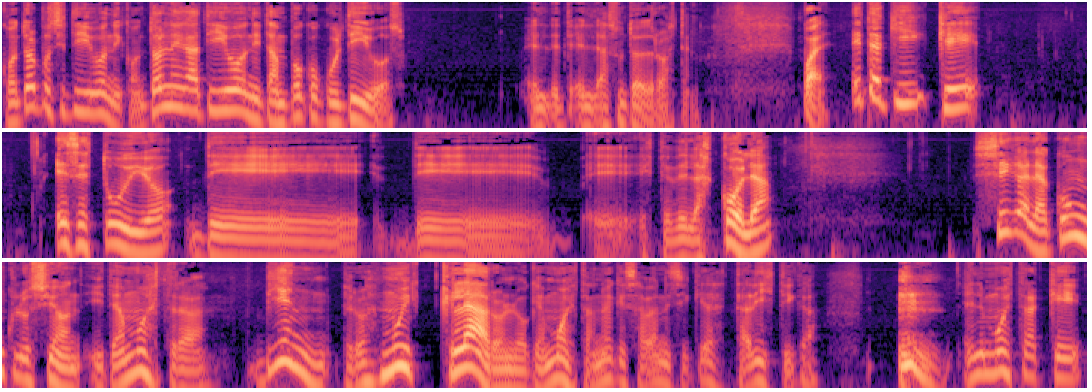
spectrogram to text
control positivo, ni control negativo, ni tampoco cultivos. El, el- el asunto de Drosten. Bueno, este aquí que ese estudio de, de, eh, este, de la escola llega a la conclusión y te muestra bien, pero es muy claro en lo que muestra, no hay que saber ni siquiera estadística. Él muestra que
